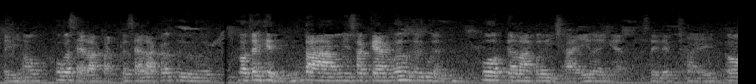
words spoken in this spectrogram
แต่นี้เอาพวกกระแสหลักก่อนกระแสหลักก็คือ เราจะเห็นตามอินสตาแกรมก็คือเหมือนพวกดาราเกาหลีใช้อะไรเงี้ยเซเลบใช้ก็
